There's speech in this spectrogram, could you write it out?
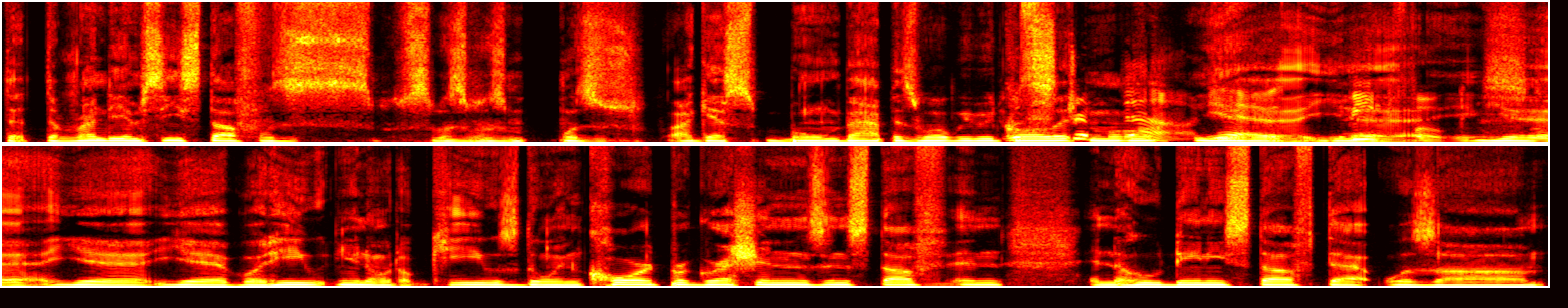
the, the Run DMC stuff was was was was I guess boom bap is what we would call it more. Down. Yeah, yeah, yeah, yeah, yeah. But he, you know, the, he was doing chord progressions and stuff, and and the Whodini stuff that was, um,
